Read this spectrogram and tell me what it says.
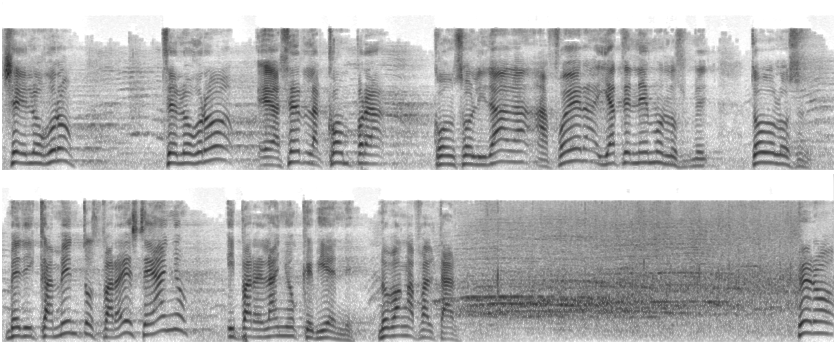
se logró, se logró eh, hacer la compra consolidada afuera, ya tenemos todos los medicamentos para este año y para el año que viene, no van a faltar. Pero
